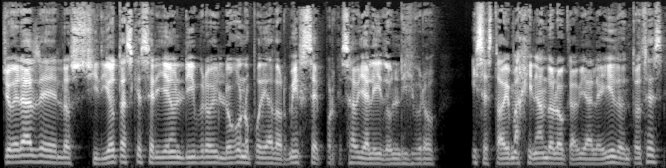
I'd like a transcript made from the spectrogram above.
Yo era de los idiotas que sería un libro y luego no podía dormirse porque se había leído un libro y se estaba imaginando lo que había leído. Entonces,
